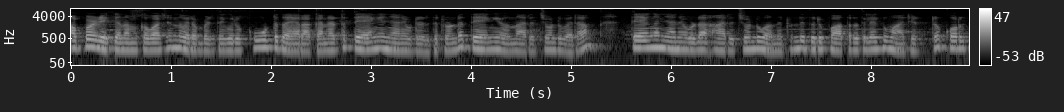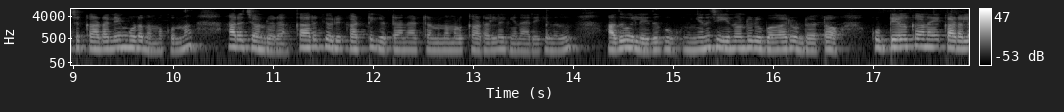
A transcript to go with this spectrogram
അപ്പോഴേക്ക് നമുക്ക് വശന്ന് വരുമ്പോഴത്തേക്ക് ഒരു കൂട്ട് തയ്യാറാക്കാനായിട്ട് തേങ്ങ ഞാനിവിടെ എടുത്തിട്ടുണ്ട്. തേങ്ങ ഒന്ന് അരച്ചുകൊണ്ട് വരാം. തേങ്ങ ഞാനിവിടെ അരച്ചുകൊണ്ട് വന്നിട്ടുണ്ട്. ഇതൊരു പാത്രത്തിലേക്ക് മാറ്റിയിട്ട് കുറച്ച് കടലയും കൂടെ നമുക്കൊന്ന് അരച്ചുകൊണ്ട് വരാം. കറിക്ക് ഒരു കട്ടി കിട്ടാനായിട്ടാണ് നമ്മൾ കടല ഇങ്ങനെ അരയ്ക്കുന്നത്. അതുമല്ല ഇത് ഇങ്ങനെ ചെയ്യുന്നതുകൊണ്ട് ഒരു ഉപകാരമുണ്ട് കേട്ടോ. കുട്ടികൾക്കാണെങ്കിൽ കടല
